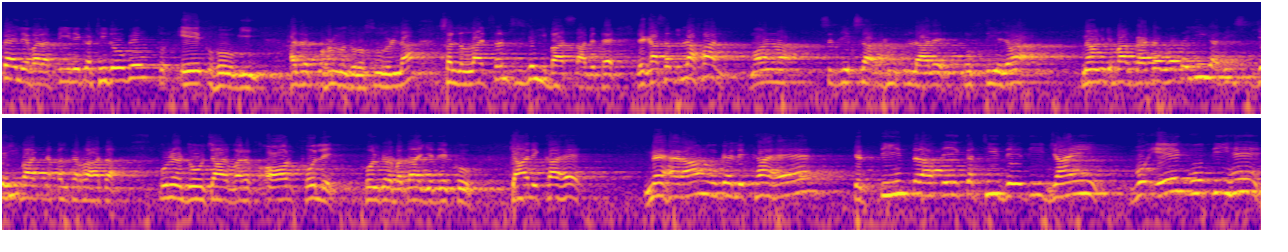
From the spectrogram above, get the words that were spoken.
پہلے والا تین اکٹھی دو گے تو ایک ہوگی۔ حضرت محمد رسول اللہ صلی اللہ علیہ وسلم سے یہی بات ثابت ہے۔ ایک اسد اللہ خان، مولانا صدیق صاحب رحمۃ اللہ علیہ، مفتی جواب میں ان کے پاس بیٹھا ہوا تھا، یہی حدیث، یہی بات نقل کر رہا تھا۔ انہوں نے دو چار ورق اور کھولے، کھول کر بتایا، یہ دیکھو، کیا لکھا ہے؟ میں حیران ہو گیا، لکھا ہے کہ تین طلاقیں اکٹھی دے دی جائیں، وہ ایک ہوتی ہیں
